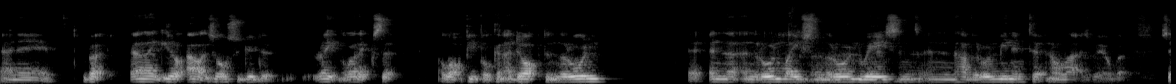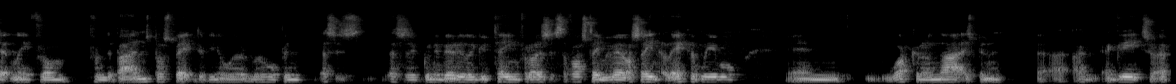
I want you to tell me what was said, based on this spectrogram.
and uh, but I think you know Alec's also good at writing lyrics that a lot of people can adopt in their own in their, in their own lives and their own ways and, and have their own meaning to it and all that as well. But certainly from from the band's perspective, you know, we're, we're hoping this is this is going to be a really good time for us. It's the first time we've ever signed a record label, and working on that has been a, a, a great sort of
